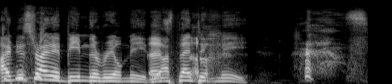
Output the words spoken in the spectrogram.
I'm just trying to beam the real me, the That's authentic so- me.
